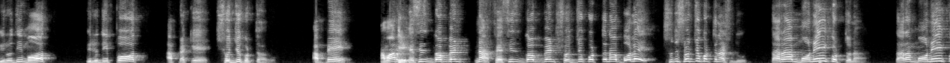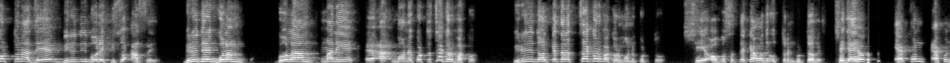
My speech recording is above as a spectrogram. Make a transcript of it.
বিরোধী মত বিরোধী পথ আপনাকে সহ্য করতে হবে আপনি আমার। ফ্যাসিস্ট গভর্নমেন্ট না ফ্যাসিস্ট গভর্নমেন্ট সহ্য করতো না বলে শুধু সহ্য করতো না শুধু তারা মনেই করতো না। তারা মনেই করতো না যে বিরোধী বলে কিছু আছে। বিরোধীরা গোলাম গোলাম মানে মনে করতো চাকর বাকর। বিরোধী দলকে তারা চাকর বাকর মনে করতো। সেই অবস্থা থেকে আমাদের উত্তরণ করতে হবে। সে যাই হোক এখন এখন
